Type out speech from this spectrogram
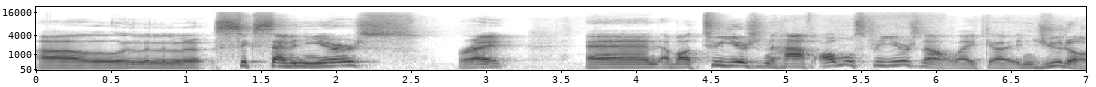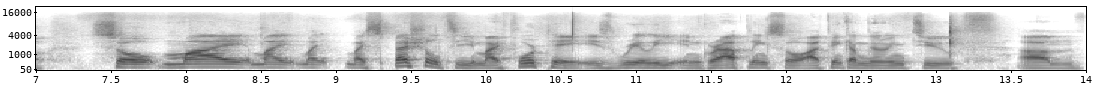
uh, six seven years, right? And about two years and a half, almost three years now, like uh, in judo. So my, my, my, my specialty, my forte is really in grappling. So I think I'm going to um,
